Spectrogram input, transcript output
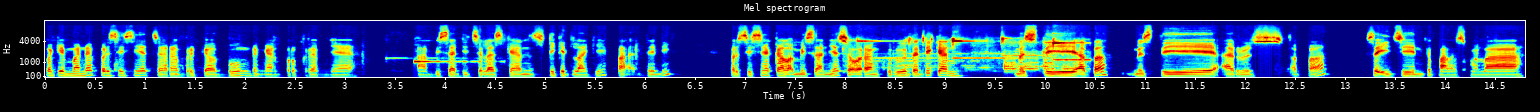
Bagaimana persisnya cara bergabung dengan programnya? Nah, bisa dijelaskan sedikit lagi, Pak Denny? Persisnya kalau misalnya seorang guru tadi kan mesti apa? Mesti harus apa? Seizin kepala sekolah.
